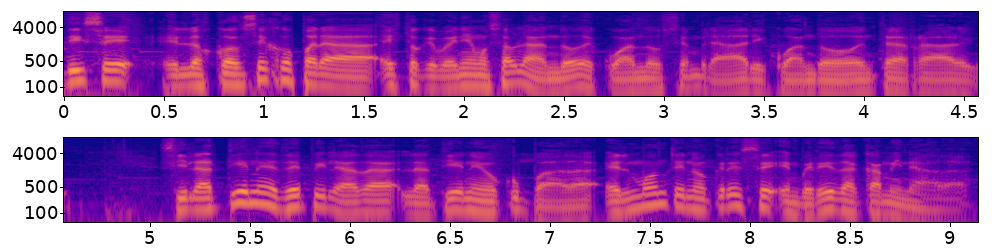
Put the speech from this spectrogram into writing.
Dice eh, los consejos para esto que veníamos hablando, de cuándo sembrar y cuándo enterrar. Si la tiene depilada, la tiene ocupada. El monte no crece en vereda caminada.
